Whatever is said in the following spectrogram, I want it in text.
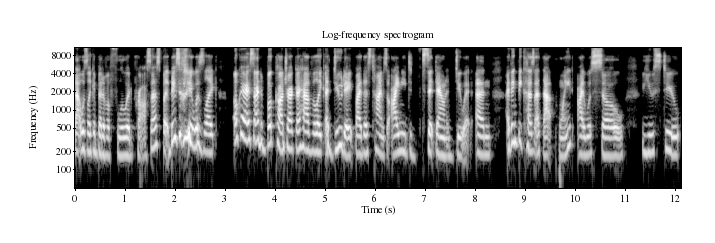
that was like a bit of a fluid process, but basically it was like okay, I signed a book contract. I have like a due date by this time. So I need to sit down and do it. And I think because at that point I was so used to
